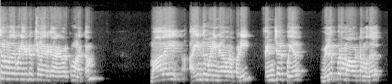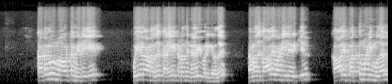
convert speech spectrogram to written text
செல்வம் யூடியூப் சேனல் அனைவருக்கும் வணக்கம். மாலை ஐந்து மணி நிலவரப்படி பெஞ்சல் புயல் விழுப்புரம் மாவட்டம் முதல் கடலூர் மாவட்டம் இடையே புயலானது கரையை கடந்து நிலவி வருகிறது. நமது காலை வானிலை அறிக்கையில் காலை பத்து மணி முதல்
